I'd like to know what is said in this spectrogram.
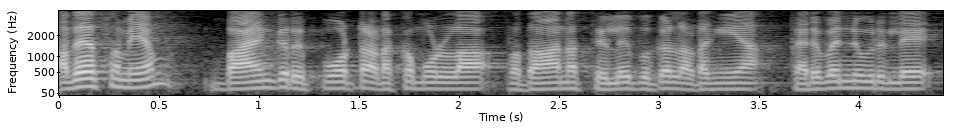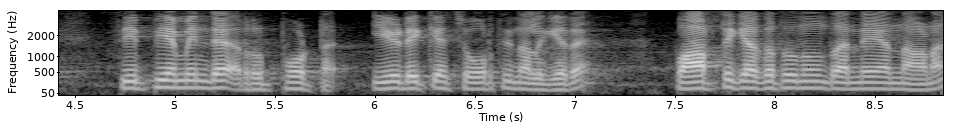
അതേസമയം ബാങ്ക് റിപ്പോർട്ട് അടക്കമുള്ള പ്രധാന തെളിവുകൾ അടങ്ങിയ കരുവന്നൂരിലെ സി പി എമ്മിന്റെ റിപ്പോർട്ട് ഡിക്ക് ചോർത്തി നൽകിയത് പാർട്ടിക്കകത്തു നിന്ന് തന്നെയെന്നാണ്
